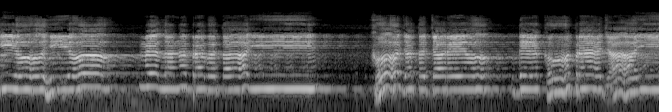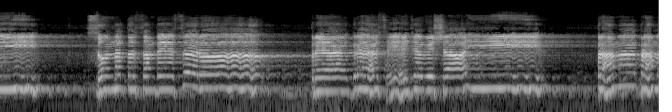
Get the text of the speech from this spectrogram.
ਕੀਓ ਹਿਓ ਚਰਿਓ ਦੇਖੋ ਪ੍ਰਜਾਈ ਸੁਨਤ ਸੰਦੇਸਰੋ ਪ੍ਰਗ੍ਰਹ ਸੇਜ ਵਿਸ਼ਾਈ ਭ੍ਰਮ ਭ੍ਰਮ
